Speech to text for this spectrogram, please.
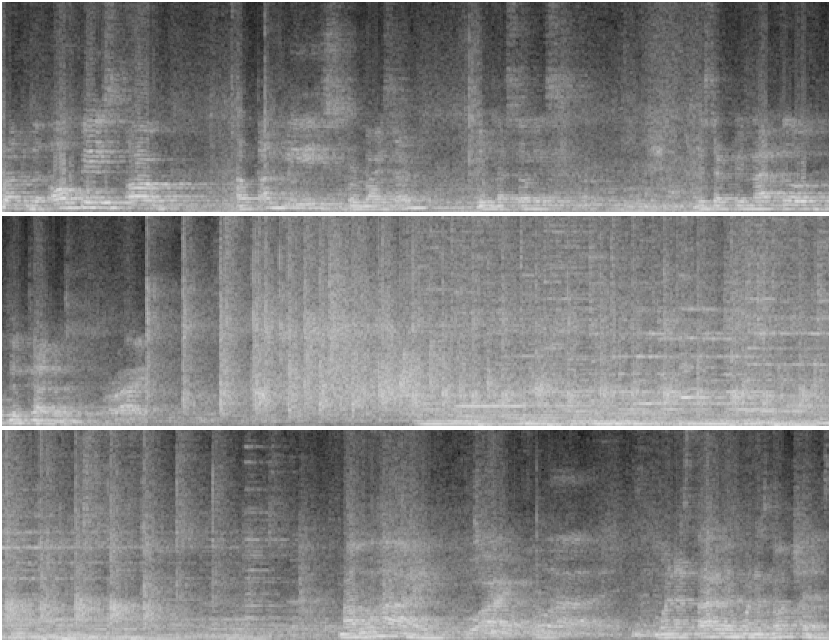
From the office of our country supervisor, Junta Solis, Mr. Fernando Delgado. All right. Mabuhay. Buhay. Buenas tardes, buenas noches.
